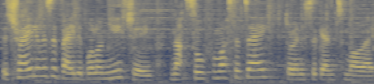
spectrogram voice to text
The trailer is available on YouTube. And that's all from us today. Join us again tomorrow.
